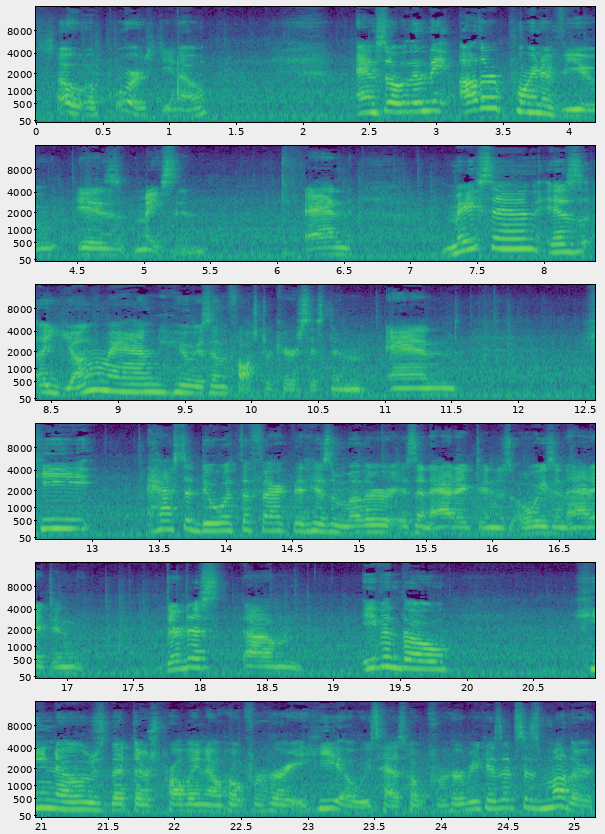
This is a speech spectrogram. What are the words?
so, of course, you know, and so then the other point of view is Mason. And Mason is a young man who is in the foster care system and he has to do with the fact that his mother is an addict and is always an addict, and they're just, um, even though he knows that there's probably no hope for her, he always has hope for her because it's his mother.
